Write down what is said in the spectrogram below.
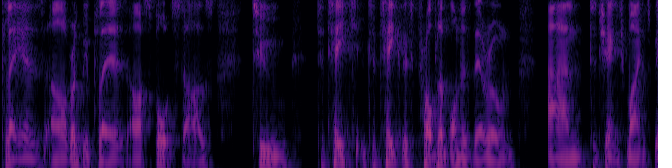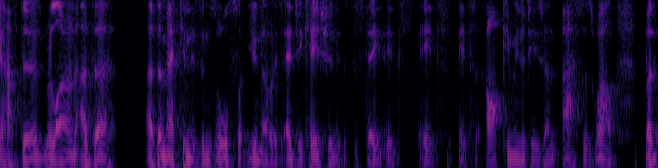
players, our rugby players, our sports stars to to take to take this problem on as their own and to change minds. We have to rely on other other mechanisms also you know it's education it's the state it's it's it's our communities and us as well. But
